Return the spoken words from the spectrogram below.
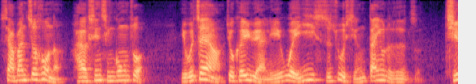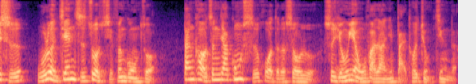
下班之后呢还要辛勤工作，以为这样就可以远离为衣食住行担忧的日子。其实，无论兼职做几份工作，单靠增加工时获得的收入是永远无法让你摆脱窘境的。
